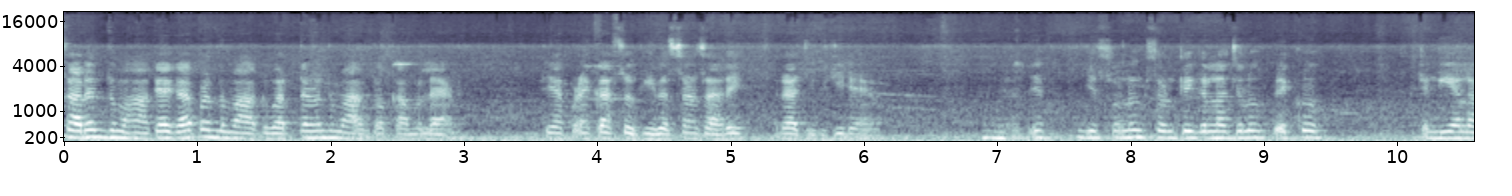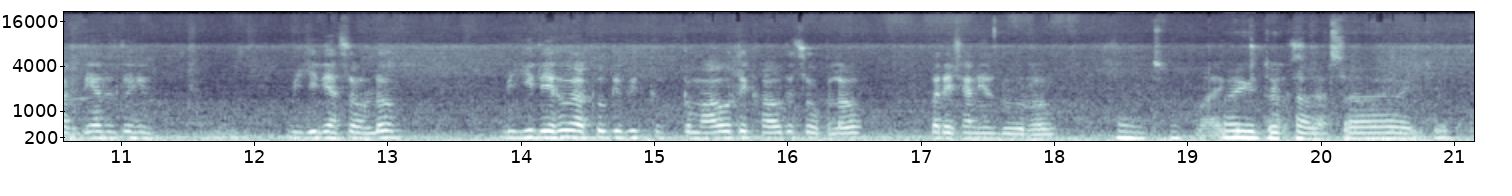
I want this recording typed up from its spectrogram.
ਸਾਰੇ ਦਿਮਾਗ ਹੈਗਾ ਪਰ ਦਿਮਾਗ ਵਰਤਣ ਦਿਮਾਗ ਤੋਂ ਕੰਮ ਲੈਣ ਤੇ ਆਪਣੇ ਘਰ ਸੁਖੀ ਵਸਣ ਸਾਰੇ ਰਾਜੀ ਖੁਸ਼ੀ ਰਹਿਣ। ਜੇ ਜੇ ਸੁਣ ਸੁਣ ਕੇ ਗੱਲਾਂ ਚਲੋ ਵੇਖੋ ਚੰਗੀਆਂ ਲੱਗਦੀਆਂ ਤੇ ਤੁਸੀਂ ਬੀਜੀ ਦੀਆਂ ਸੁਣ ਲਓ। ਬੀਜੀ ਦੇ ਇਹੋ ਆਖੋ ਕਿ ਵੀ ਕਮਾਓ ਤੇ ਖਾਓ ਤੇ ਸੁੱਖ ਲਓ ਪਰੇਸ਼ਾਨੀਆਂ ਦੂਰ ਰਹੋ। ਹਾਂਜੀ। ਵਾਹਿਗੁਰੂ ਜੀ ਖਾਲਸਾ। ਵਾਹਿਗੁਰੂ।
